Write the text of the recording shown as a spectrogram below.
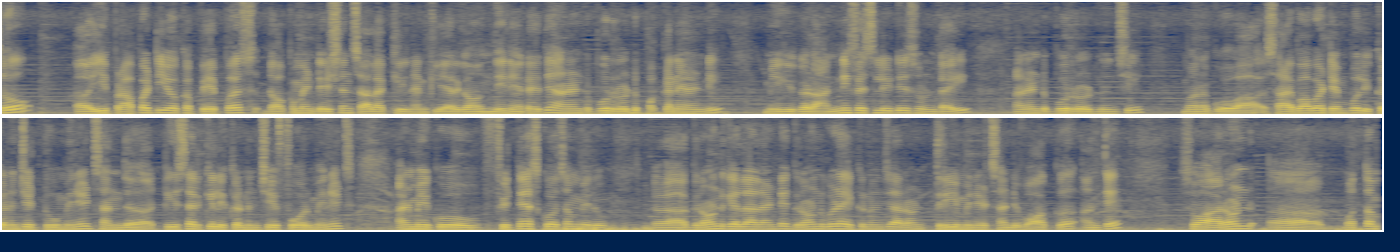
సో ఈ ప్రాపర్టీ యొక్క పేపర్స్ డాక్యుమెంటేషన్ చాలా క్లీన్ అండ్ క్లియర్గా ఉంది. నేనైతే అనంతపూర్ రోడ్డు పక్కనే అండి. మీకు ఇక్కడ అన్ని ఫెసిలిటీస్ ఉంటాయి. అనంతపూర్ రోడ్ నుంచి మనకు సాయిబాబా టెంపుల్ ఇక్కడ నుంచి two minutes and T circle ఇక్కడ నుంచి ఫోర్ మినిట్స్. అండ్ మీకు ఫిట్నెస్ కోసం మీరు గ్రౌండ్కి వెళ్ళాలంటే గ్రౌండ్ కూడా ఇక్కడ నుంచి అరౌండ్ త్రీ మినిట్స్ అండి వాక్. అంతే. సో అరౌండ్ మొత్తం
